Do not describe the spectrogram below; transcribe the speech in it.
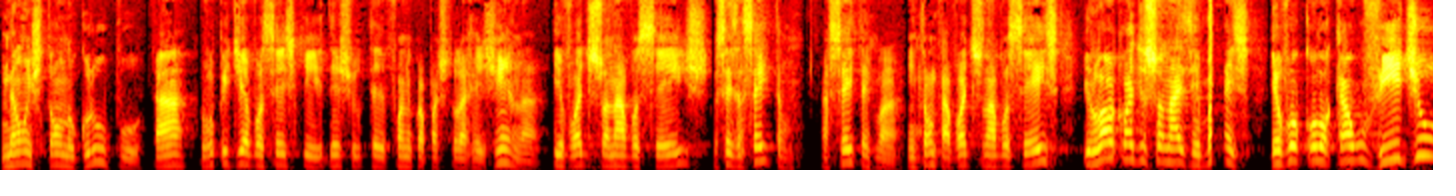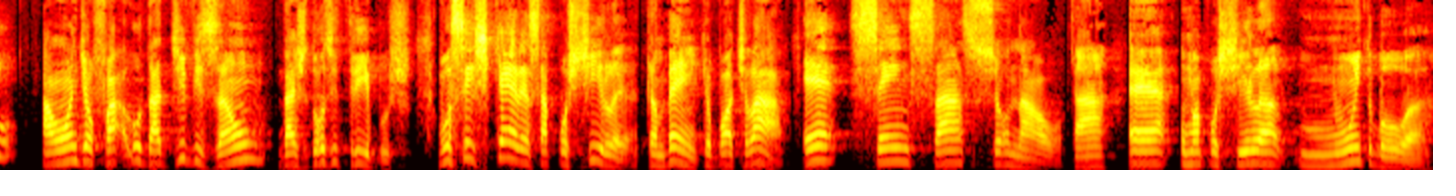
não estão no grupo, tá? Eu vou pedir a vocês que deixem o telefone com a pastora Regina e vou adicionar vocês. Vocês aceitam? Aceita, irmã? Então tá, vou adicionar vocês. E logo que eu adicionar as irmãs, eu vou colocar o vídeo aonde eu falo da divisão das doze tribos. Vocês querem essa apostila também que eu bote lá? É sensacional, tá? É uma apostila muito boa.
